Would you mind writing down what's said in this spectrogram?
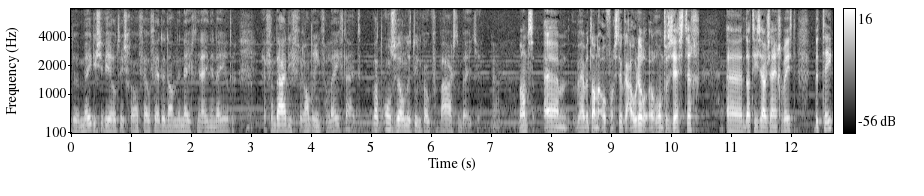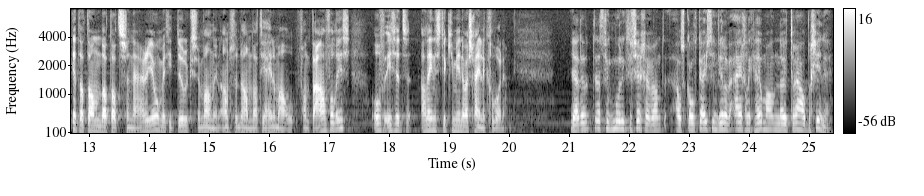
de, medische wereld is gewoon veel verder dan in 1991. En vandaar die verandering van leeftijd. Wat ons wel natuurlijk ook verbaast een beetje. Ja. Want um, we hebben het dan over een stuk ouder, rond de 60, uh, dat hij zou zijn geweest. Betekent dat dan dat dat scenario met die Turkse man in Amsterdam, dat hij helemaal van tafel is? Of is het alleen een stukje minder waarschijnlijk geworden? Ja, dat, dat, vind ik moeilijk te zeggen, want als cold case team willen we eigenlijk helemaal neutraal beginnen.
